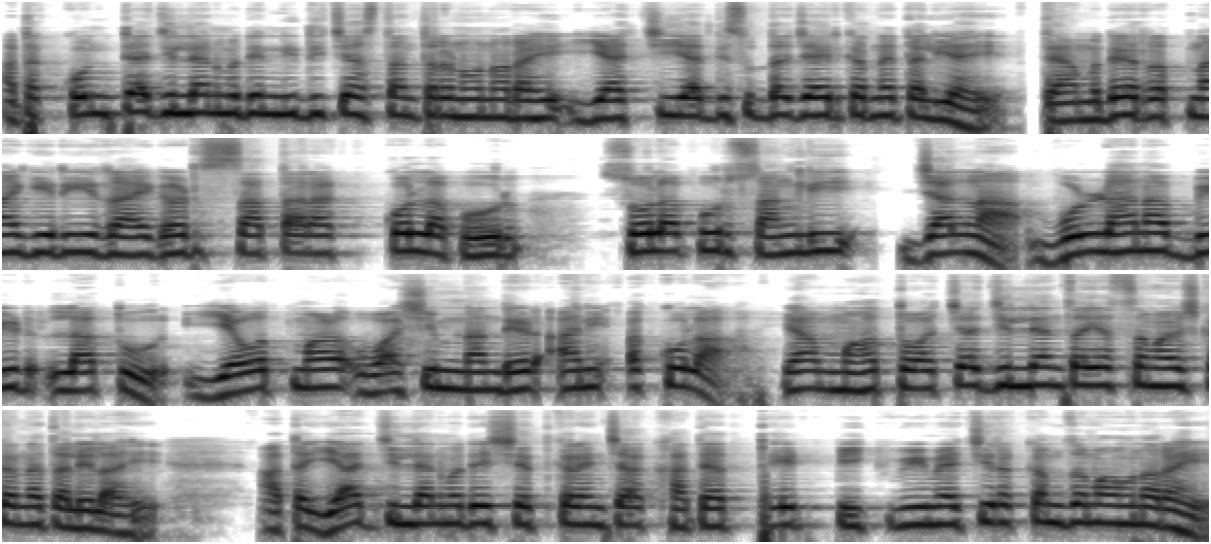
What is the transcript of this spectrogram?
आता कोणत्या जिल्ह्यांमध्ये निधीचे हस्तांतरण होणार आहे याची यादी सुद्धा जाहीर करण्यात आली आहे. त्यामध्ये रत्नागिरी रायगड सातारा कोल्हापूर सोलापूर सांगली जालना बुलढाणा बीड लातूर यवतमाळ वाशिम नांदेड आणि अकोला या महत्त्वाच्या जिल्ह्यांचा यात समावेश करण्यात आलेला आहे. आता या जिल्ह्यांमध्ये शेतकऱ्यांच्या खात्यात थेट पीक विम्याची रक्कम जमा होणार आहे.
